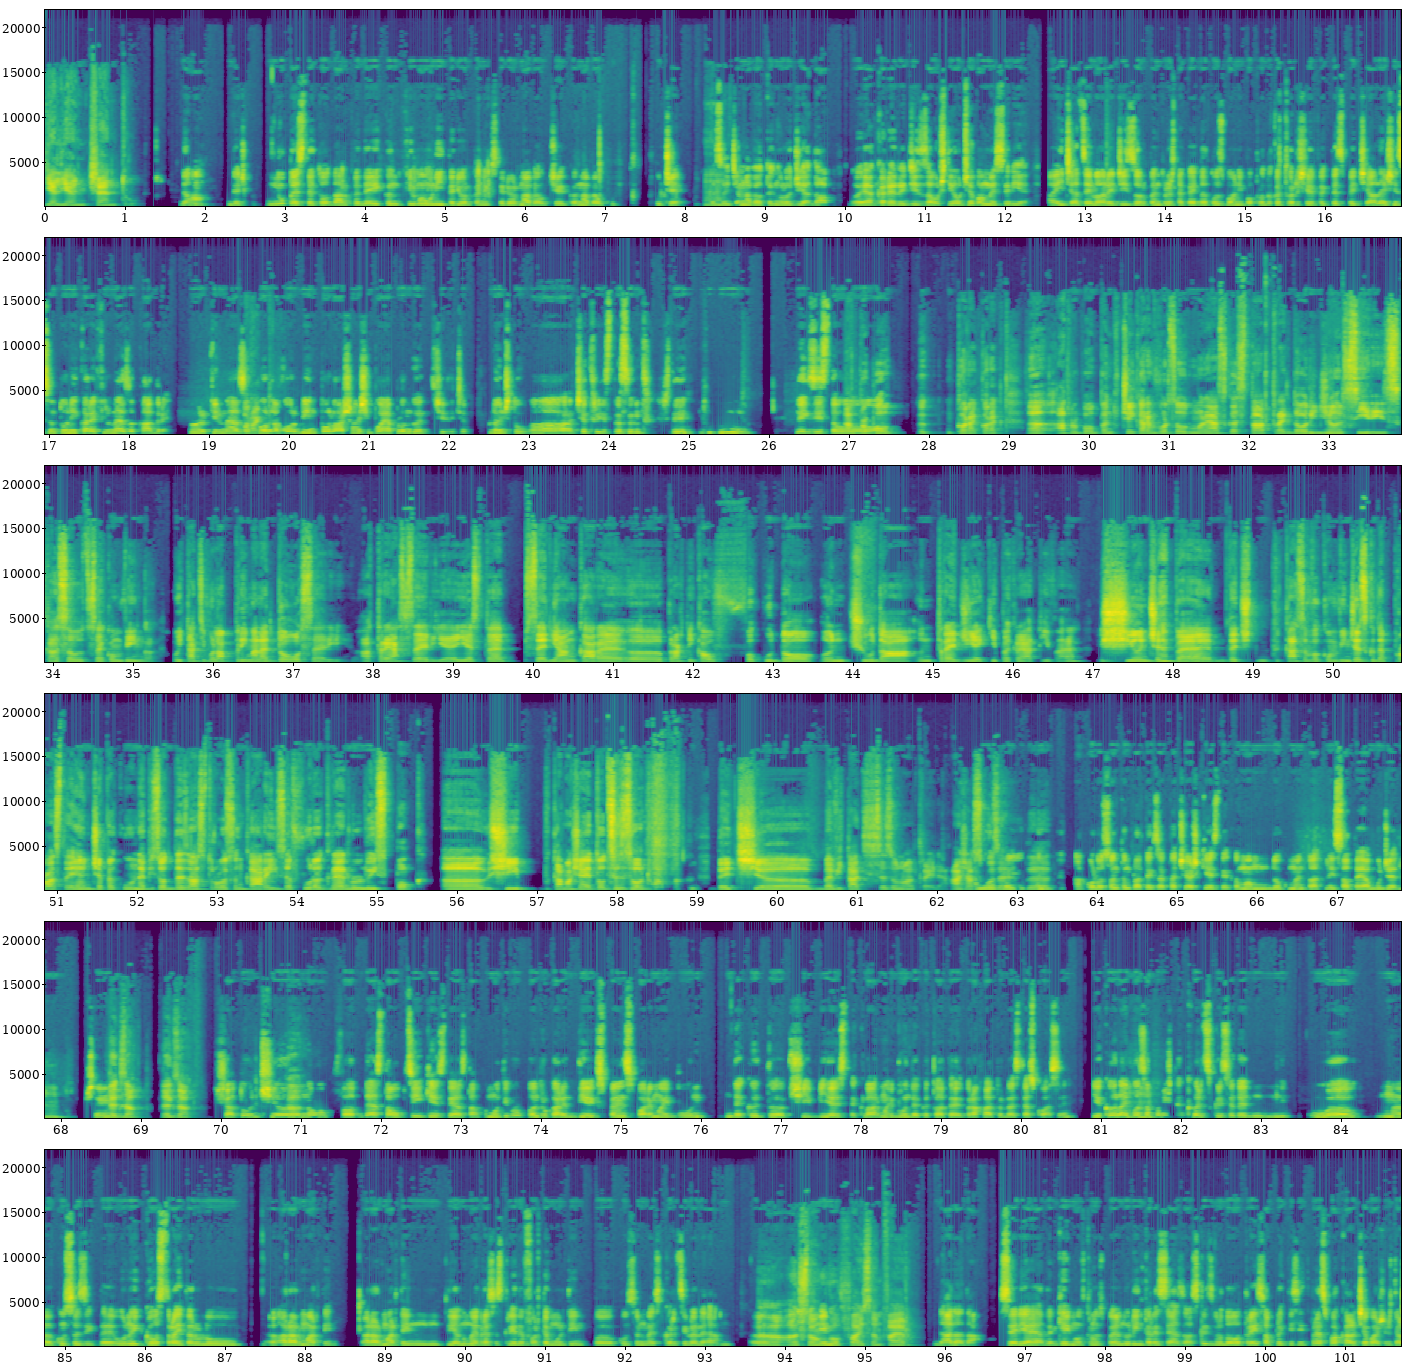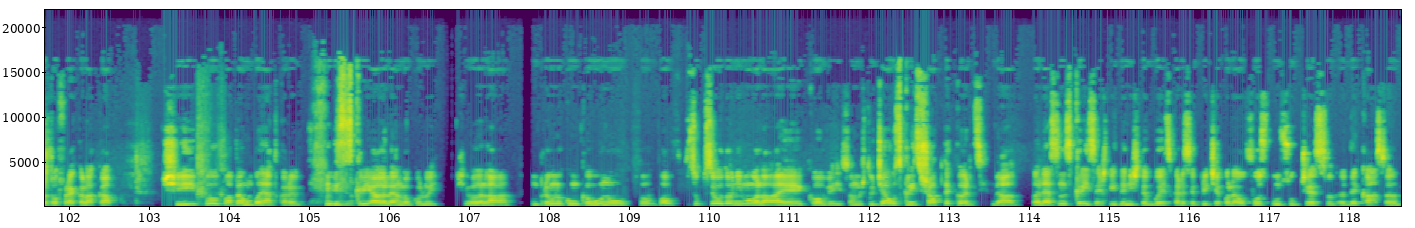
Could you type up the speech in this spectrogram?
el e în centru. Da, deci nu peste tot, dar vedeai când filmau în interior, că în exterior n-aveau ce, că n-aveau cu, cu ce. Că mm-hmm. să zicem n-aveau tehnologia, da. Ăia care regizau știau ceva meserie. Aici ți-ai luat regizor pentru ăștia că ai dat toți banii pe producători și efecte speciale și sunt unii care filmează cadre. Îl filmează Correct. pe ăla vorbind, pe ăla așa și pe aia plângând. Și zice, plângi tu. A, ce tristă sunt, știi? Nu, nu există o... Apropo, Corect, corect. Uh, apropo, pentru cei care vor să urmărească Star Trek The Original Series ca să se convingă, uitați-vă la primele două serii. A treia serie este seria în care uh, practic au făcut-o în ciuda întregii echipe creative și începe, deci ca să vă convingeți cât de proastă e, începe cu un episod dezastruos în care îi se fură creierul lui Spock. Uh, și cam așa e tot sezonul. Deci uh, evitați sezonul al treilea. Așa, scuze. Uh, acolo s-a întâmplat exact aceeași chestie, că m-am documentat. Li s-a tăiat buget. Mm-hmm. Știi? Exact, exact. Și atunci, uh, nu, de asta obții chestia asta. Motivul pentru care The Expense pare mai bun decât uh, și este clar mai bun decât toate rahaturile astea scoase, e că ăla e bazat mm-hmm. pe niște cărți scrise de, uh, cum să zic, de unui ghostwriter lui R.R. Martin. R.R. Martin, el nu mai vrea să scrie de foarte mult timp, uh, cum se numesc cărțile alea. Uh, uh, A Song of Ice and Fire? Da, da, da. Seria aia de Game of Thrones, pe el nu-l interesează. A scris vreo două, trei, s-a plictisit, vrea să facă altceva și ăștia o freacă la cap. Și bă, avea un băiat care îi scria ălea în locul lui. Și ăla, împreună cu încă unul, au, sub pseudonimul ăla, e Covey sau nu știu ce, au scris șapte cărți. Dar alea sunt scrise, știi, de niște băieți care se pricep. Alea au fost un succes de casă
